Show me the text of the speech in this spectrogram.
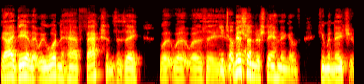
the idea that we wouldn't have factions is a was, was a Utopian. misunderstanding of human nature.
